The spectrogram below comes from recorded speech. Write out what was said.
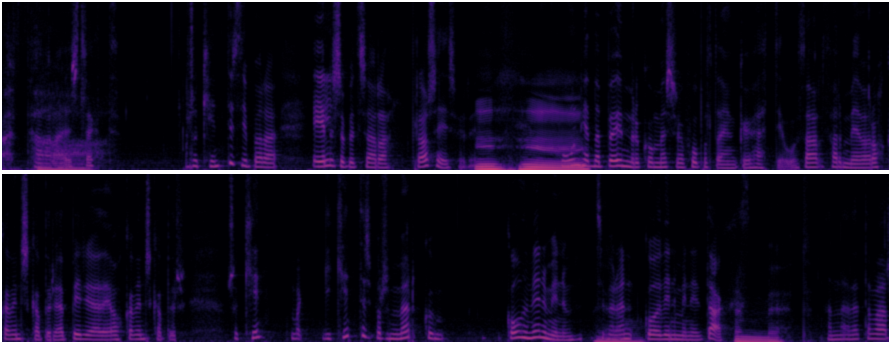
að það var aðeinslegt og svo kynntist ég bara Elisabeth Sara frá Seyðisfjörði Mhm. hún hérna bauð mér að koma með sér á fótboltæðingu hætti og þar, þar með var okkar vinskapur eða byrjaði okkar vinskapur. Svo kynnt, ég kynntist bara svo mörgum góðum vinnum mínum sem eru Já. enn góði vinnum mínir í dag. Einmitt. þannig að þetta var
